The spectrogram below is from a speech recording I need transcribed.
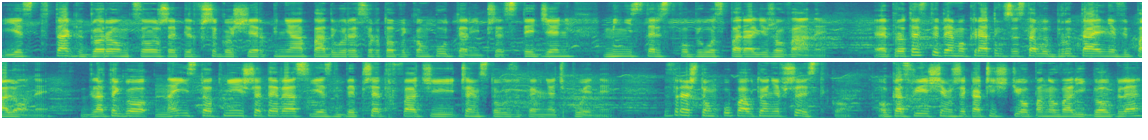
Jest tak gorąco, że 1 sierpnia padł resortowy komputer i przez tydzień ministerstwo było sparaliżowane. E, protesty demokratów zostały brutalnie wypalone. Dlatego najistotniejsze teraz jest, by przetrwać i często uzupełniać płyny. Zresztą upał to nie wszystko. Okazuje się, że kaczyści opanowali gogle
